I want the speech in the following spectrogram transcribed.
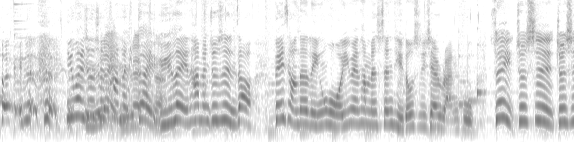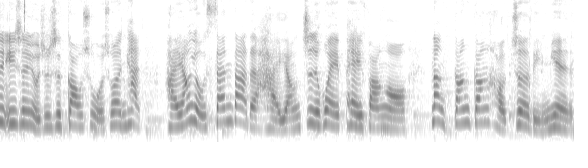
对，因为就是他们对鱼类，他们就是你知道非常的灵活，因为他们身体都是一些软骨，所以就是就是医生有就是告诉我说，你看海洋有三大的海洋智慧配方哦，那刚刚好这里面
